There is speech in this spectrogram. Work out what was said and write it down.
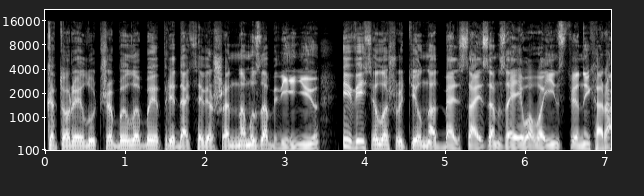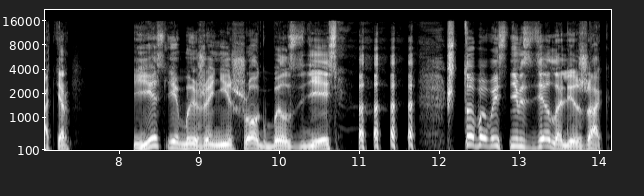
которые лучше было бы предать совершенному забвению, и весело шутил над Бельсайзом за его воинственный характер — если бы женишок был здесь, что бы вы с ним сделали, Жак?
